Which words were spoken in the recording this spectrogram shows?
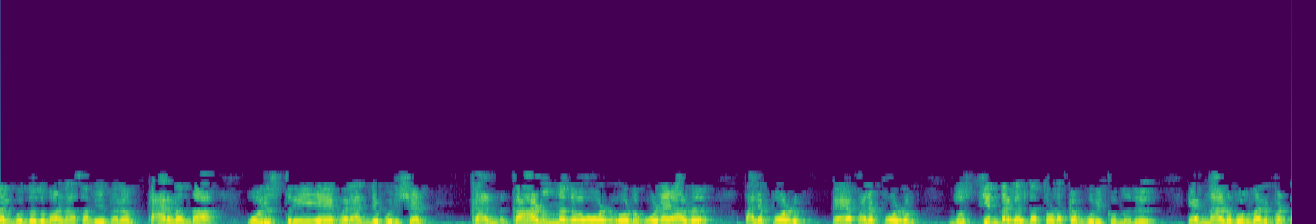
നൽകുന്നതുമാണ് ആ സമീപനം. കാരണം എന്താ ഒരു സ്ത്രീയെ ഒരു അന്യപുരുഷൻ കാണുന്നതോടുകൂടെയാണ് പലപ്പോഴും പലപ്പോഴും ദുശ്ചിന്തകളുടെ തുടക്കം കുറിക്കുന്നത്. എന്നാണ് ബഹുമാനപ്പെട്ട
